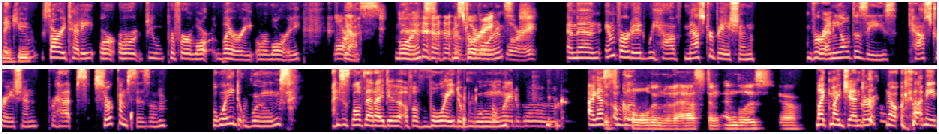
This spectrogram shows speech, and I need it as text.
Thank Mhm. you. Sorry, Teddy. Or or do you prefer Lau- Larry or Lori? Laurence. Laurence, Mr. Lori, Laurence. Lori. And then inverted, we have masturbation, perennial disease, castration, perhaps circumcision, void wombs. I just love that idea of a void womb. Void womb. I guess It's a wo- cold and vast and endless. Yeah. like my gender. No, I mean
